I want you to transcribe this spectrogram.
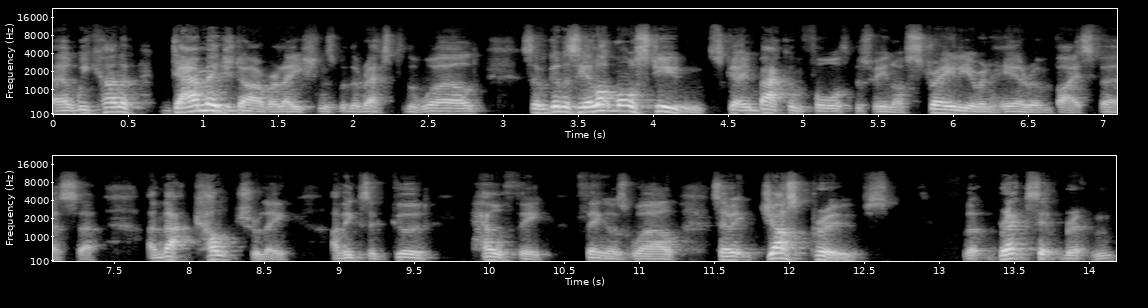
uh, we kind of damaged our relations with the rest of the world. So we're going to see a lot more students going back and forth between Australia and here and vice versa. And that culturally, I think, is a good, healthy thing as well. So it just proves that Brexit Britain,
